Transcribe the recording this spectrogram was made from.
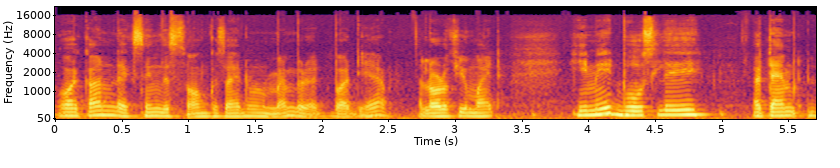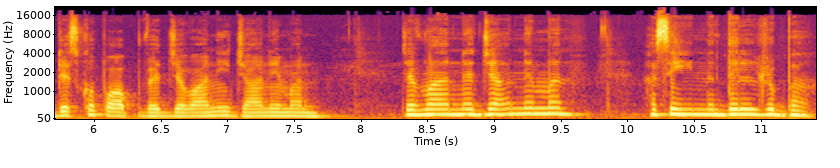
Oh, I can't like sing this song because I don't remember it, but yeah, a lot of you might. He made Bhosle attempt disco pop with Jawani Jane Man. Jawan Jane Man, Haseen Dil Ruba,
